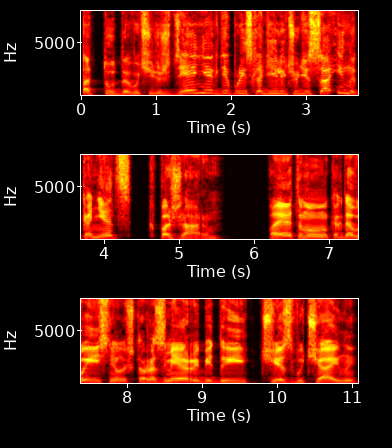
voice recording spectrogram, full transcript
оттуда в учреждение, где происходили чудеса, и, наконец, к пожарам. Поэтому, когда выяснилось, что размеры беды чрезвычайны,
